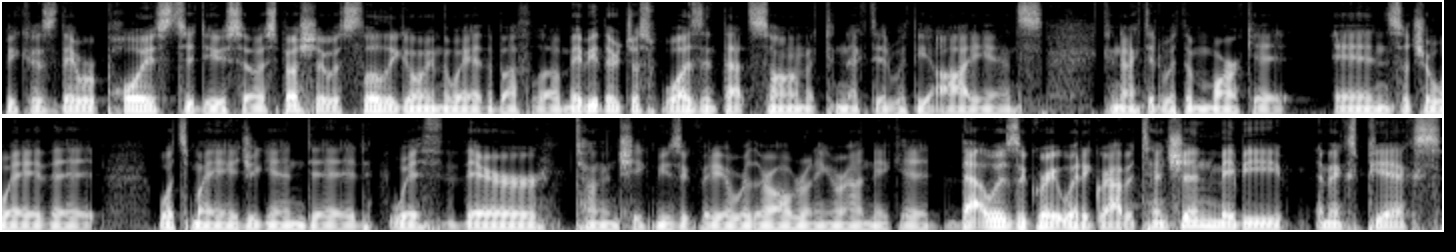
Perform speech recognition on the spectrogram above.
because they were poised to do so, especially especially with slowly going the way of the buffalo. Maybe there just wasn't that song that connected with the audience connected with the market in such a way that What's My Age Again did with their tongue in cheek music video where they're all running around naked. That was a great way to grab attention. Maybe MXPX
